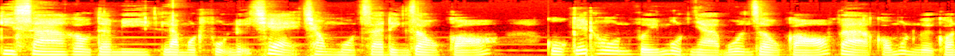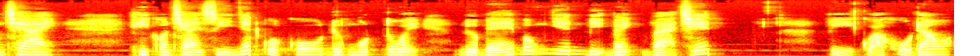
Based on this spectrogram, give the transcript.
Kisa Gautami là một phụ nữ trẻ trong một gia đình giàu có. Cô kết hôn với một nhà buôn giàu có và có một người con trai. Khi con trai duy nhất của cô được một tuổi, đứa bé bỗng nhiên bị bệnh và chết. Vì quá khổ đau,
